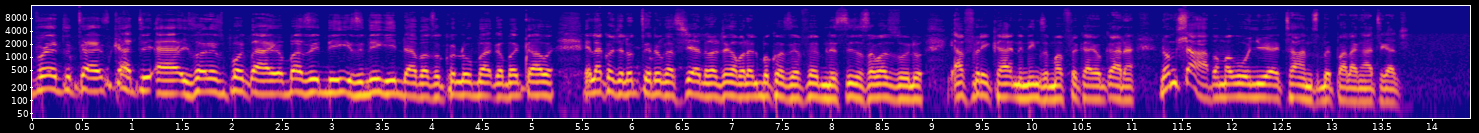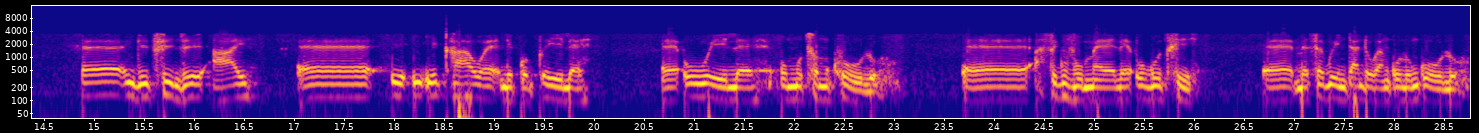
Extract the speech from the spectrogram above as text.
mfethu cha isikhathi eh isona siphoqayo baziningi indaba zokukhuluma ngamaqhawe. Elakho nje lokugcina ungasishela njengabalali bokhoze FM nesizwe sakwaZulu iAfrika neningizimu Afrika yonkana. Nomhlaba makunye uye times bebhala ngathi kanje. Eh ngithi nje hayi eh iqhawe ligoqile eh uwile umutho omkhulu. Eh asikuvumele ukuthi eh bese kuyintando kaNkuluNkulu.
